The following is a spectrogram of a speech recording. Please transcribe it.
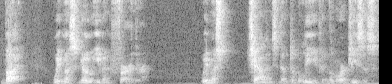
But we must go even further. We must challenge them to believe in the Lord Jesus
